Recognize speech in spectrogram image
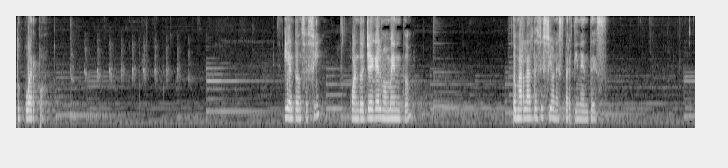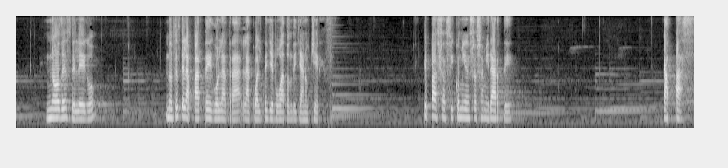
tu cuerpo. Y entonces sí, cuando llegue el momento, tomar las decisiones pertinentes. No desde el ego, no desde la parte ególatra la cual te llevó a donde ya no quieres. ¿Qué pasa si comienzas a mirarte capaz?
